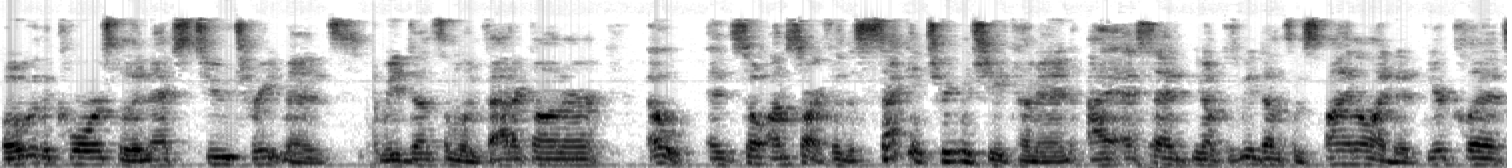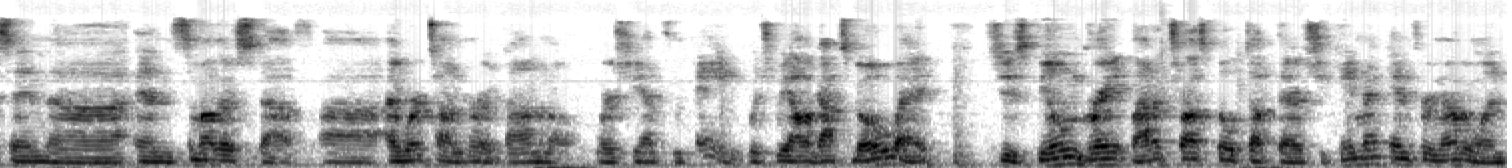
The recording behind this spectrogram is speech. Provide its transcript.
over the course of the next two treatments, we had done some lymphatic on her. Oh, and so I'm sorry for the second treatment she had come in. I, I said, you know, because we had done some spinal, I did ear clips and uh, and some other stuff. Uh, I worked on her abdominal where she had some pain, which we all got to go away. She was feeling great, a lot of trust built up there. She came back in for another one,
